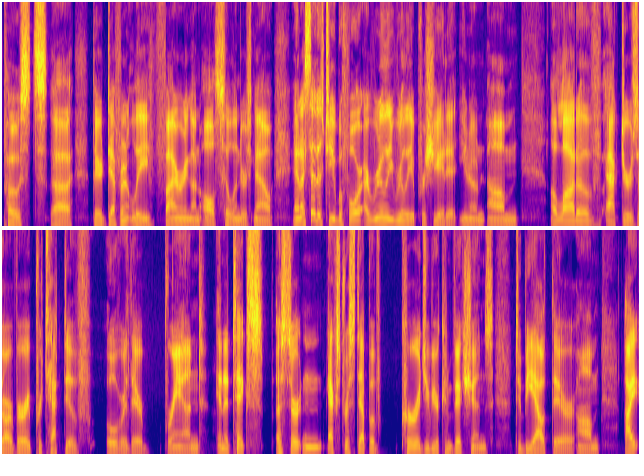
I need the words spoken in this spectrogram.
posts, uh, they're definitely firing on all cylinders now. And I said this to you before. I really, really appreciate it. You know, um, a lot of actors are very protective over their brand, and it takes a certain extra step of courage of your convictions to be out there. Um, I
